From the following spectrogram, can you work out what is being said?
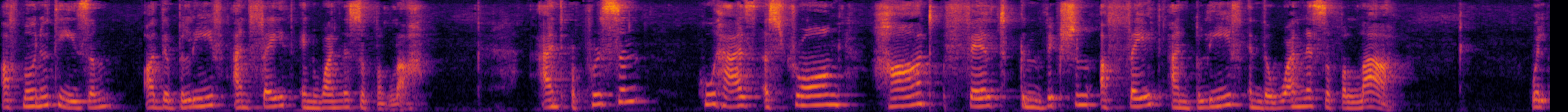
of monotheism or the belief and faith in oneness of Allah. And a person who has a strong heartfelt conviction of faith and belief in the oneness of Allah will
